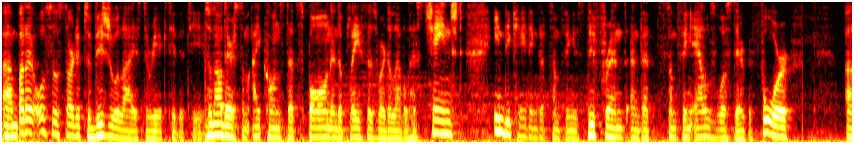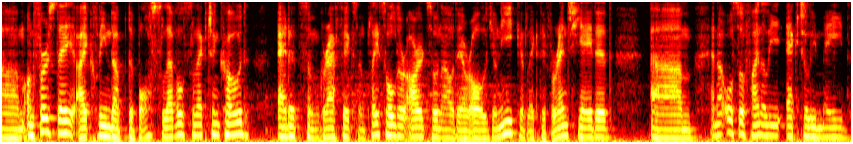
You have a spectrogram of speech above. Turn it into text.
Um, but I also started to visualize the reactivity. So now there's some icons that spawn in the places where the level has changed, indicating that something is different and that something else was there before. Um, on Thursday, I cleaned up the boss level selection code, added some graphics and placeholder art, so now they're all unique and like differentiated. Um, and I also finally actually made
